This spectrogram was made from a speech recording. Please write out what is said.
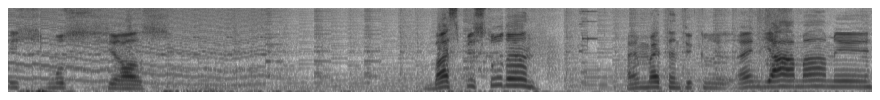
Ich muss hier raus. Was bist du denn? Ein Weiterentwicklung. Ein Ja, Mami.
